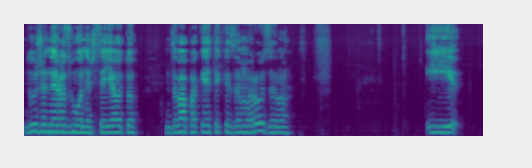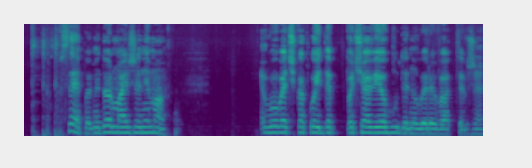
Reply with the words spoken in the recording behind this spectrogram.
дуже не розгонишся. Я ото два пакетики заморозила. І все, помідор майже нема. Вовочка койде почав і огудину виривати вже.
